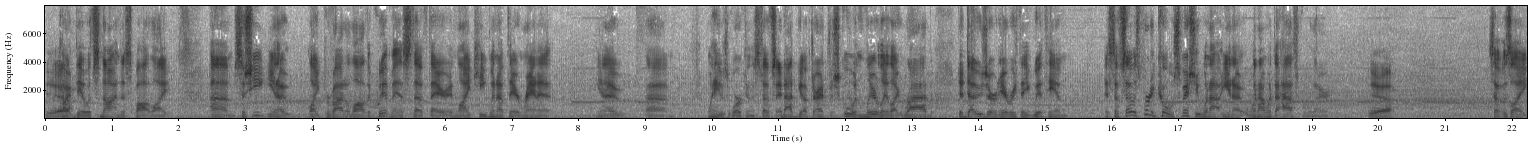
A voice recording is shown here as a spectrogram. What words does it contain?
Yeah. type deal. It's not in the spotlight. Um, so she, you know, like provided a lot of the equipment and stuff there, and like he went up there and ran it, you know, um, when he was working and stuff. So, and I'd go up there after school and literally like ride the dozer and everything with him and stuff. So it was pretty cool, especially when I, you know, when I went to high school there. Yeah. So it was like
